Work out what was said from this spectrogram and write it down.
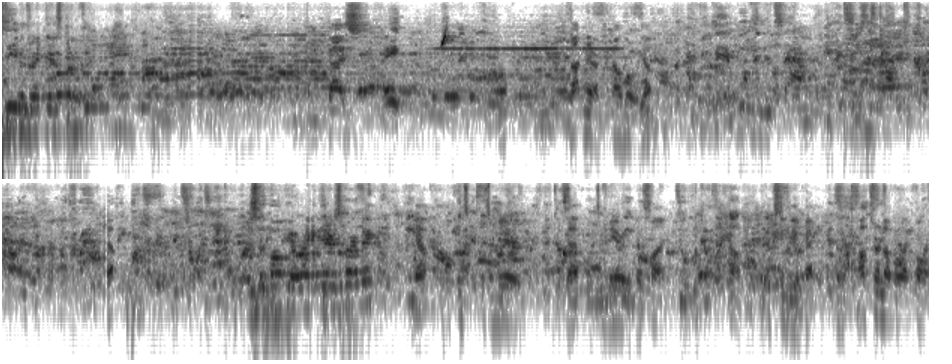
Stevens right there is perfect. Guys, hey. Not in there, low, yep. Yep. Mr. Bocchio right there is perfect. Yep. It's, it's mirrored. Is that? It's mirrored. That's fine. Oh, it's gonna be okay. I'll turn it up my phone.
